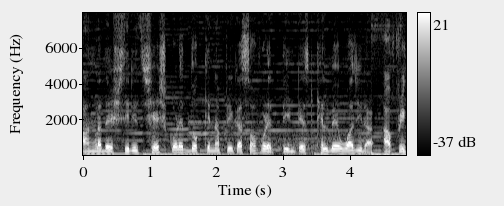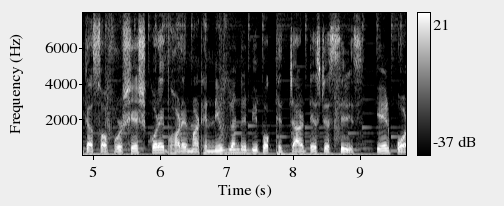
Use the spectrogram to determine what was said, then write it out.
বাংলাদেশ সিরিজ শেষ করে দক্ষিণ আফ্রিকা সফরে তিন টেস্ট খেলবে ওয়াজিরা। আফ্রিকা সফর শেষ করে ঘরের মাঠে নিউজিল্যান্ডের বিপক্ষে চার টেস্টের সিরিজ। এরপর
